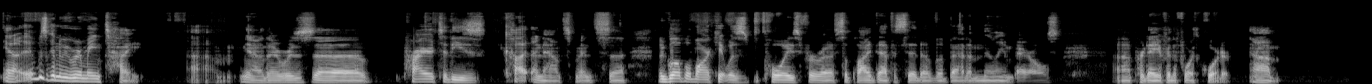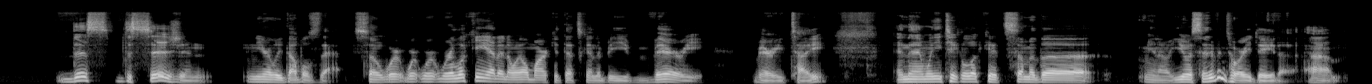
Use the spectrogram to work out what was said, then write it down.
you know it was going to remain tight. Um, you know, there was uh, prior to these cut announcements, uh, the global market was poised for a supply deficit of about a million barrels uh, per day for the fourth quarter. Um, this decision nearly doubles that. So we're, we're, we're looking at an oil market that's going to be very, very tight. And then when you take a look at some of the, you know, U.S. inventory data, um,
